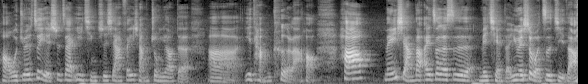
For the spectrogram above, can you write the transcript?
好，我觉得这也是在疫情之下非常重要的啊、一堂课了哈。好。没想到，哎，这个是没钱的，因为是我自己的。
